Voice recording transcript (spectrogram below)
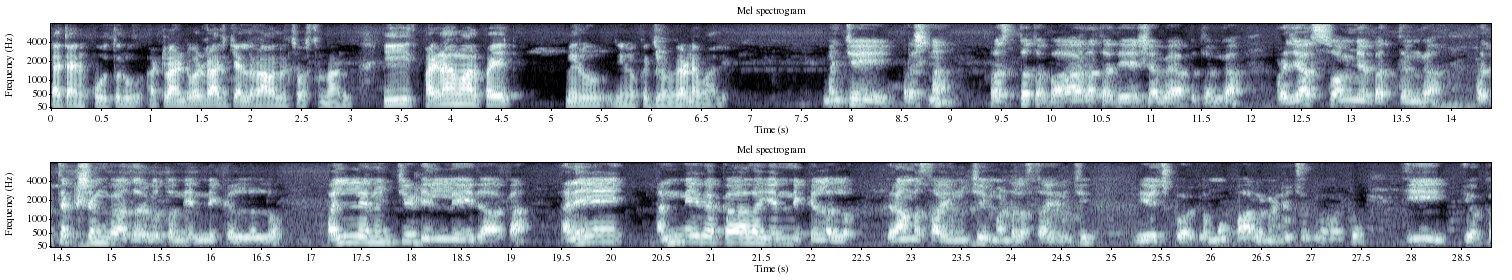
లేకపోతే ఆయన కూతురు అట్లాంటి వాళ్ళు రాజకీయాల్లో రావాలని చూస్తున్నారు. ఈ పరిణామాలపై మీరు దీని ఒక వివరణ ఇవ్వాలి. మంచి ప్రశ్న. ప్రస్తుత భారతదేశ వ్యాప్తంగా ప్రజాస్వామ్యబద్ధంగా ప్రత్యక్షంగా జరుగుతున్న ఎన్నికలలో పల్లె నుంచి ఢిల్లీ దాకా అనే అన్ని రకాల ఎన్నికలలో గ్రామ స్థాయి నుంచి మండల స్థాయి నుంచి నియోజకవర్గము పార్లమెంట్ నియోజకవర్గం వరకు ఈ యొక్క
